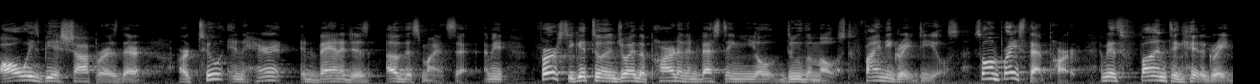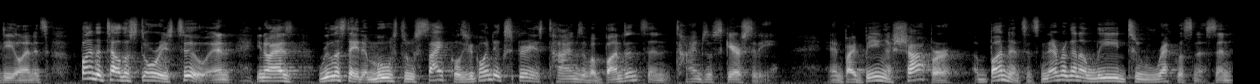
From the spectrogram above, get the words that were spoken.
Always be a shopper, as there are two inherent advantages of this mindset. I mean, first, you get to enjoy the part of investing you'll do the most, finding great deals. So embrace that part. I mean, it's fun to get a great deal and it's fun to tell the stories too. And, you know, as real estate, it moves through cycles, you're going to experience times of abundance and times of scarcity. And by being a shopper, abundance, it's never going to lead to recklessness and,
